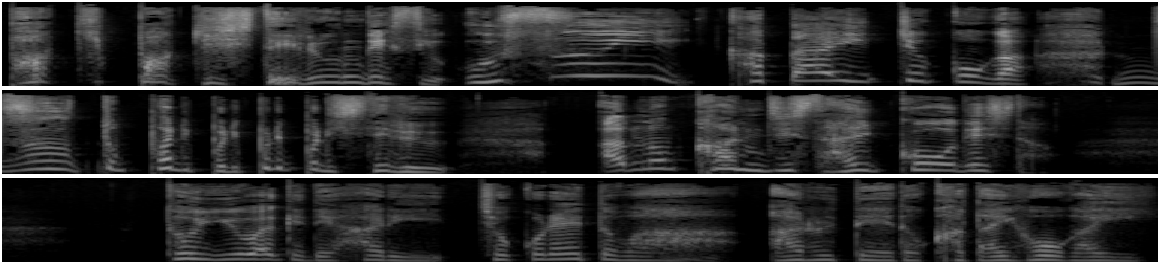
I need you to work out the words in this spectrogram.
パキパキしてるんですよ。薄い、硬いチョコがずっとパリパリパリパリしてる。あの感じ最高でした。というわけでやはりチョコレートはある程度硬い方がいい。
